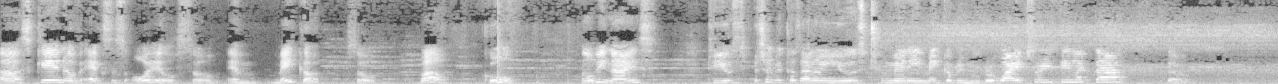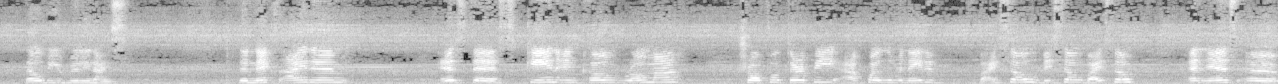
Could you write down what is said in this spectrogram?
uh, skin of excess oil so and makeup so wow cool It'll be nice to use, especially because I don't use too many makeup remover wipes or anything like that. So that will be really nice. The next item is the Skin & Co. Roma Truffle Therapy Aqua Illuminated Viso, Viso, Viso, and it's a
